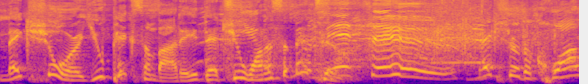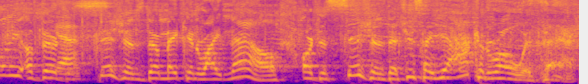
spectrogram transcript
make sure you pick somebody that you want to submit to. It too. Make sure the quality of their Yeah. decisions they're making right now are decisions that you say, Yeah, I could roll with that.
